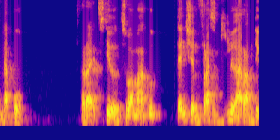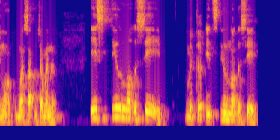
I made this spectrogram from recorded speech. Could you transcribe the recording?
dapur. Alright, still sebab mak aku tension, frust gila haram tengok aku masak macam mana. It's still not the same. Betul. it's still not the same.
